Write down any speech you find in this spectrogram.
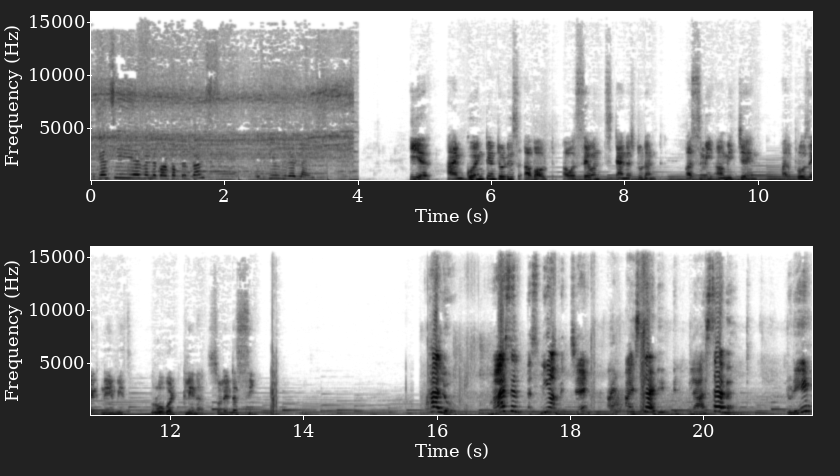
You can see here when the quadcopter comes, it gives red lines. Here I am going to introduce about our 7th standard student Asmi Amit Jain. Her project name is Robot Cleaner. So let us see. Hello, myself Asmi Amit Jain and I study in class 7th. Today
